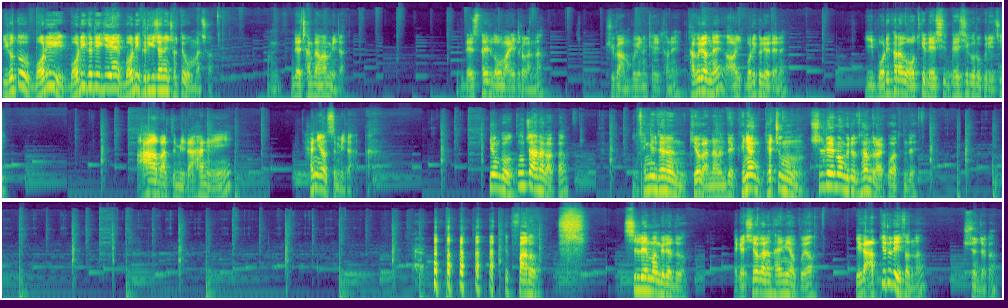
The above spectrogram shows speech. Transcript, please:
이것도 머리 머리 그리기에 머리 그리기 전에 절대 못 맞춰. 음, 내 장담합니다. 내 스타일 너무 많이 들어갔나? 귀가 안 보이는 캐릭터네. 다 그렸네. 아, 이 머리 그려야 되네. 이 머리카락을 어떻게 내식, 내식으로 그리지? 아, 맞습니다. 한이. 한이었습니다. 쉬운 거 공짜 하나 갈까? 생김새는 기억 안 나는데 그냥 대충 실루엣만 그려도 사람들 알 것 같은데. 바로 실루엣만 그려도 약간 쉬어가는 타임이었고요. 얘가 앞뒤로 돼 있었나? 주전자가?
